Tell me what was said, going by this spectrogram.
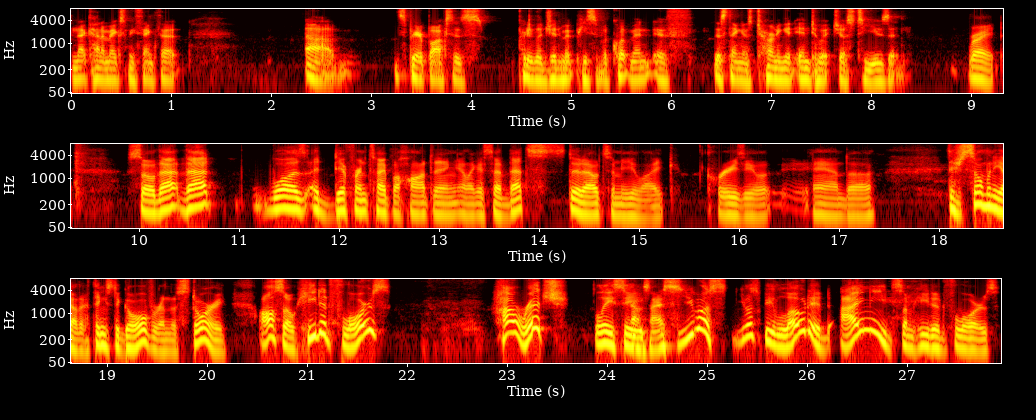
And that kind of makes me think that uh, spirit box is pretty legitimate piece of equipment if this thing is turning it into it just to use it. Right. So that that was a different type of haunting, and like I said, that stood out to me like crazy. And uh, there's so many other things to go over in the story. Also, heated floors. How rich? Lacey, Sounds nice. You must you must be loaded. I need some heated floors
